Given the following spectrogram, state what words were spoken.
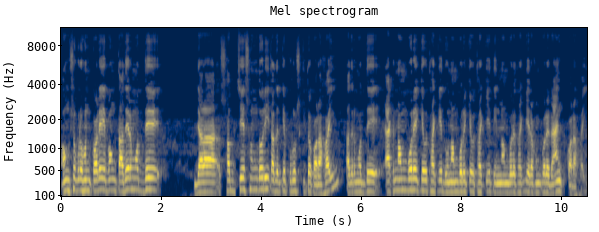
অংশগ্রহণ করে এবং তাদের মধ্যে যারা সবচেয়ে সুন্দরী তাদেরকে পুরস্কৃত করা হয়। তাদের মধ্যে এক নম্বরে কেউ থাকে, দু নম্বরে কেউ থাকে, তিন নম্বরে থাকে, এরকম করে র্যাঙ্ক করা হয়।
